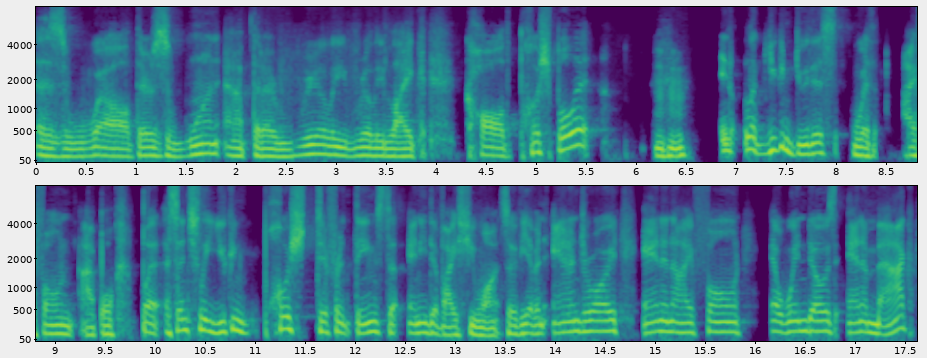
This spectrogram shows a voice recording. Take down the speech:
as well. There's one app that I really, really like called Pushbullet. Mm-hmm. look, you can do this with iPhone, Apple, but essentially you can push different things to any device you want. So if you have an Android and an iPhone, a Windows and a Mac,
